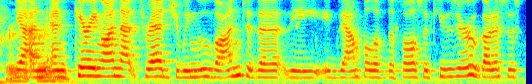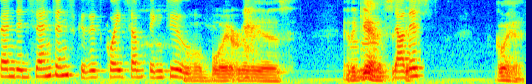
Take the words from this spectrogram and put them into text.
Crazy, yeah, and, crazy. and carrying on that thread, should we move on to the the example of the false accuser who got a suspended sentence because it's quite something too. Oh boy, it really is. And mm-hmm. again, it's now it's, this. Go ahead.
